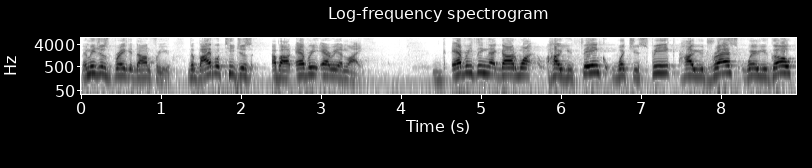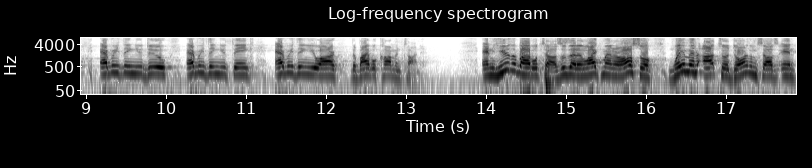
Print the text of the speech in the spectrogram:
Let me just break it down for you. The Bible teaches about every area in life. Everything that God wants, how you think, what you speak, how you dress, where you go, everything you do, everything you think, everything you are, the Bible comments on it. And here the Bible tells us that in like manner also, women ought to adorn themselves in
